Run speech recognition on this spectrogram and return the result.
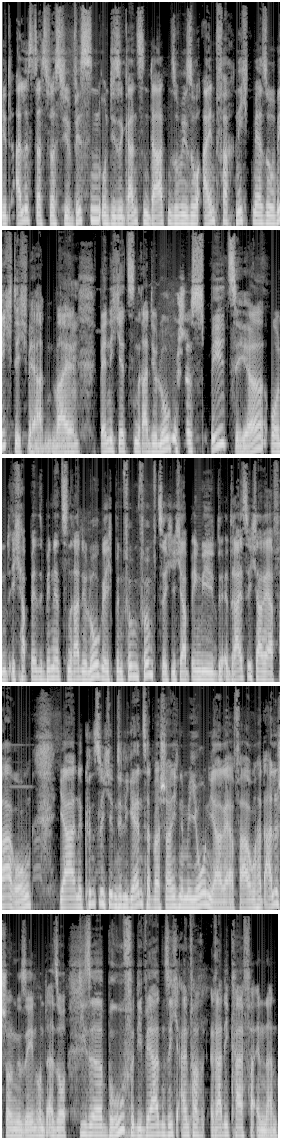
wird alles das, was wir wissen und diese ganzen Daten sowieso einfach nicht mehr so wichtig werden. Weil mhm. wenn ich jetzt ein radiologisches Bild sehe und ich hab, bin jetzt ein Radiologe, ich bin 55, ich habe irgendwie 30 Jahre Erfahrung, ja, eine künstliche Intelligenz hat wahrscheinlich eine Million Jahre Erfahrung, hat alles schon gesehen. Und also diese Berufe, die werden sich einfach radikal verändern.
